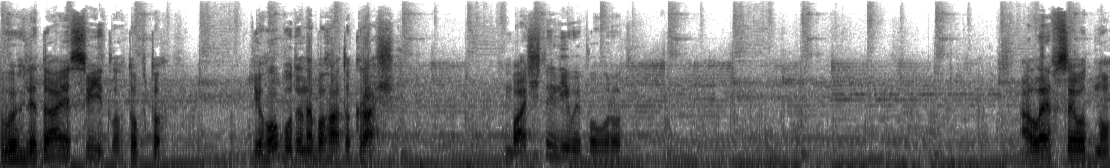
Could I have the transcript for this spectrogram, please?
виглядає світло, тобто його буде набагато краще. Бачите лівий поворот? Але все одно.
